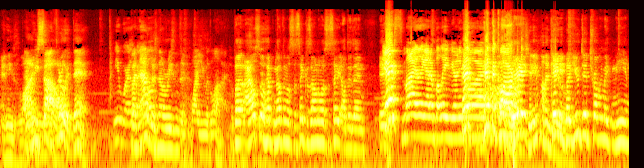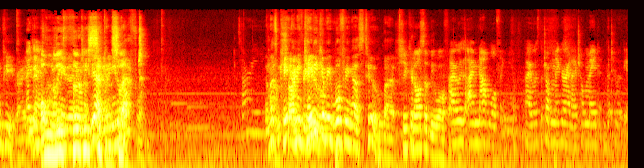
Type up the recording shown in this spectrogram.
And he's lying And we saw through it then. You were. But the now there's no reason to, why you would lie. But I also have nothing else to say because I don't know what to say other than. if- You're smiling. I don't believe you anymore. hit the Oh, clock. Katie, Shame on Katie, you. but you did troublemaker me and Pete, right? I You did. Only me to- 30 yeah, seconds you need to vote left. Sorry. Unless I'm Katie, I mean, Katie you. could be wolfing us too, but She could also be wolfing. I was. I'm not wolfing you. I was the troublemaker, and I troublemade the two of you.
